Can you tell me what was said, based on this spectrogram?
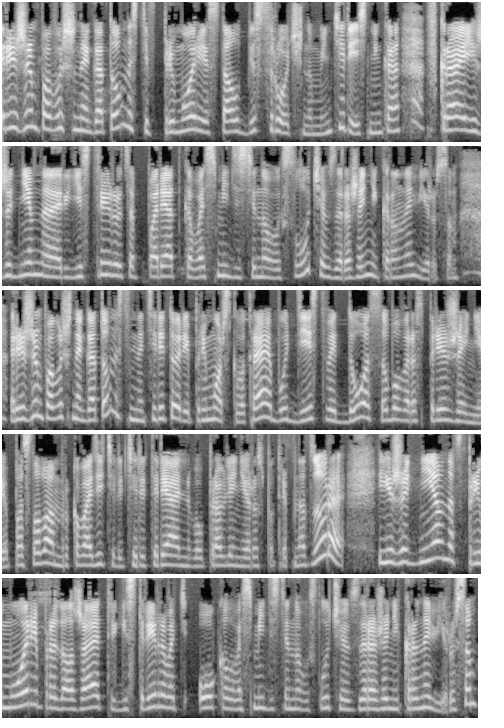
Режим повышенной готовности в Приморье стал бессрочным. Интересненько. В крае ежедневно регистрируется порядка 80 новых случаев заражения коронавирусом. Режим повышенной готовности на территории Приморского края будет действовать до особого распоряжения. По словам руководителя территориального управления Роспотребнадзора, ежедневно в Приморье продолжают регистрировать около 80 новых случаев заражения коронавирусом.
